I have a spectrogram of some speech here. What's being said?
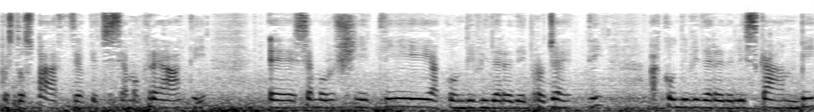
questo spazio che ci siamo creati eh, siamo riusciti a condividere dei progetti, a condividere degli scambi,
